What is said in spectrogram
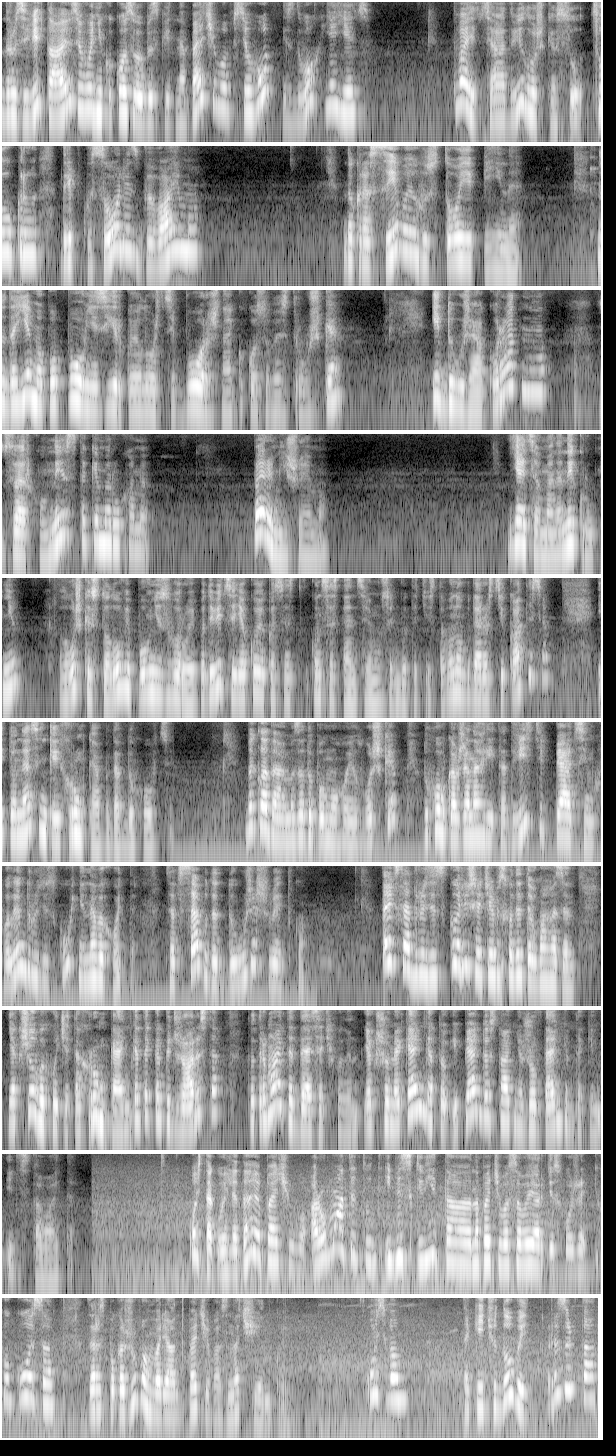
Друзі, вітаю! Сьогодні кокосове безквітне печиво всього із двох яєць. Два яйця, дві ложки цукру, дрібку солі збиваємо до красивої густої піни. Додаємо по повній з гіркою ложці борошна і кокосової стружки. І дуже акуратно зверху вниз такими рухами перемішуємо. Яйця в мене не крупні, ложки столові повні згорою. Подивіться, якої консис- консистенції мусить бути тісто. Воно буде розтікатися і тонесеньке і хрумке буде в духовці. Викладаємо за допомогою ложки. Духовка вже нагріта 205-7 хвилин, друзі, з кухні не виходьте. Це все буде дуже швидко. Й все, друзі, скоріше, чим сходити в магазин. Якщо ви хочете хрумкеньке, таке піджаристе, то тримайте 10 хвилин. Якщо м'якеньке, то і 5 достатньо, жовтеньким таким і діставайте. Ось так виглядає печиво. Аромати тут і бісквіта на печиво савоярді схоже, і кокоса. Зараз покажу вам варіант печива з начинкою. Ось вам такий чудовий результат.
